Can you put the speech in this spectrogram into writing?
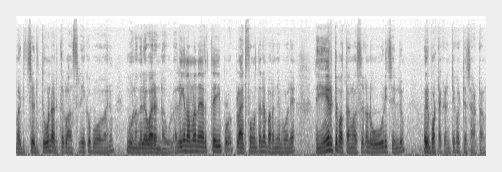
പഠിച്ചെടുത്തുകൊണ്ട് അടുത്ത ക്ലാസ്സിലേക്ക് പോകാനും ഗുണനിലവാരം ഉണ്ടാവുള്ളൂ. അല്ലെങ്കിൽ നമ്മൾ നേരത്തെ ഈ പ്ലാറ്റ്ഫോമിൽ തന്നെ പറഞ്ഞ പോലെ നേരിട്ട് പത്താം ക്ലാസ് കണ്ട് ഓടി ചെല്ലും ഒരു പൊട്ടക്കിണറ്റ് ഒറ്റ ചാട്ടാണ്.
